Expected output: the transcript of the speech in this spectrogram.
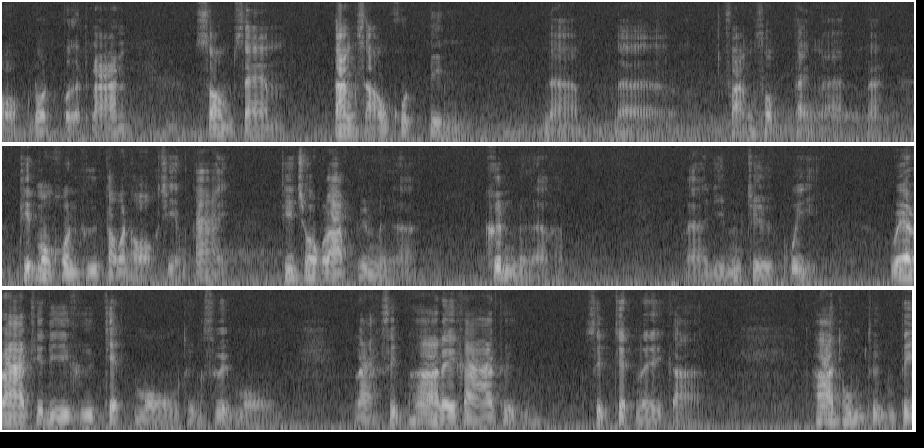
ออกรถเปิดร้าน ซ่อมแซม ตั้งเสาขุดดินนะครับฝังศพแต่งงานนะ ทิศมงคลคือตะวันออกเฉียงใต้ ที่โชคลาภคือเหนือ ขึ้นเหนือครับ นะหยิมจือคุยเวลาที่ดีคือเจ็ดโมงถึงสิบโมงนะสิบห้านาฬิกาถึงสิบเจ็ดนาฬิกาห้าทุ่มถึงตี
